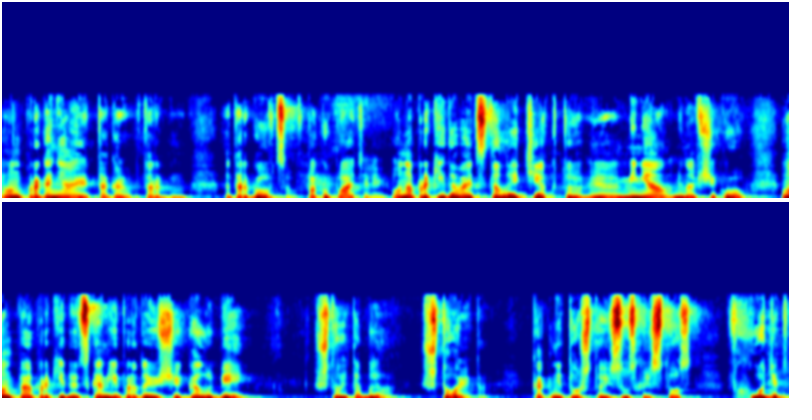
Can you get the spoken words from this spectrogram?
он прогоняет торговцев, покупателей. Он опрокидывает столы тех, кто э, менял, миновщиков. Он опрокидывает скамьи продающих голубей. Что это было? Что это? Как не то, что Иисус Христос входит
